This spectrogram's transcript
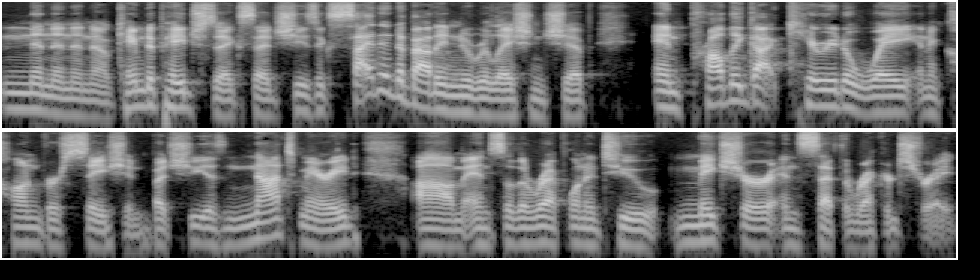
"No, no, no, no." Came to page six, said she's excited about a new relationship and probably got carried away in a conversation. But she is not married. Um, and so the rep wanted to make sure and set the record straight.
